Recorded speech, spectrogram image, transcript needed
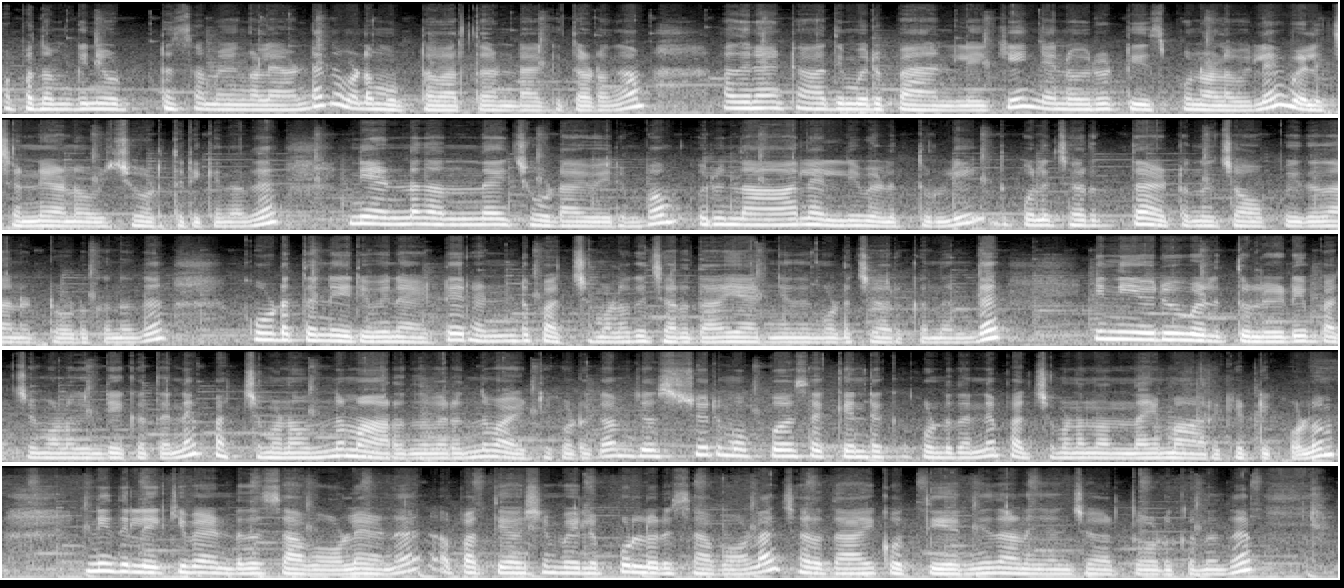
അപ്പോൾ നമുക്കിനി ഒട്ടും സമയം കളയാണ്ട് നമ്മുടെ മുട്ട വറുത്ത ഉണ്ടാക്കി തുടങ്ങാം. അതിനായിട്ട് ആദ്യം ഒരു പാനിലേക്ക് ഞാൻ ഒരു ടീസ്പൂൺ അളവിൽ വെളിച്ചെണ്ണയാണ് ഒഴിച്ചു കൊടുത്തിരിക്കുന്നത്. ഇനി എണ്ണ നന്നായി ചൂടായി വരുമ്പം ഒരു നാലല്ലി വെളുത്തുള്ളി ഇതുപോലെ ചെറുതായിട്ടൊന്ന് ചോപ്പ് ചെയ്തതാണ് ഇട്ട് കൊടുക്കുന്നത്. കൂടെ തന്നെ എരിവിനായിട്ട് രണ്ട് പച്ചമുളക് ചെറുതായി അരിഞ്ഞതും കൂടെ ചേർക്കുന്നുണ്ട്. ഇനി ഒരു വെളുത്തുള്ളിയുടെയും പച്ചമുളകിന്റെയൊക്കെ തന്നെ പച്ചമണം ഒന്ന് മാറുന്നവരെ ഒന്ന് വഴറ്റി കൊടുക്കാം. ജസ്റ്റ് ഒരു മുപ്പത് സെക്കൻഡൊക്കെ കൊണ്ട് തന്നെ പച്ചമണം നന്നായി മാറി കിട്ടിക്കോളും. ഇനി ഇതിലേക്ക് വേണ്ടത് സവോളയാണ്. അപ്പോൾ അത്യാവശ്യം വലുപ്പമുള്ളൊരു സവോള ചെറുതായി കൊത്തിയരിഞ്ഞതാണ് ഞാൻ ചേർത്ത് കൊടുക്കുന്നത്.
